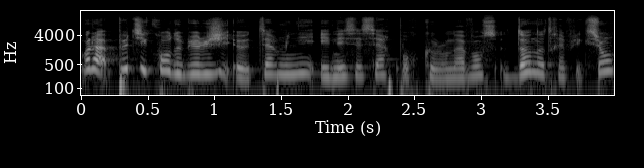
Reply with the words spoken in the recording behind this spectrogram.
Voilà, petit cours de biologie terminé et nécessaire pour que l'on avance dans notre réflexion.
